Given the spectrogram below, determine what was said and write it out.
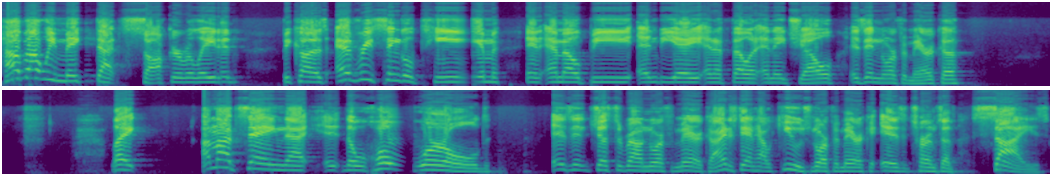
how about we make that soccer related? Because every single team in MLB, NBA, NFL, and NHL is in North America. Like, I'm not saying that it, the whole world isn't just around North America. I understand how huge North America is in terms of size,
